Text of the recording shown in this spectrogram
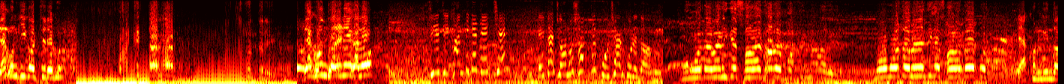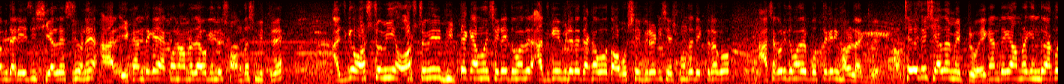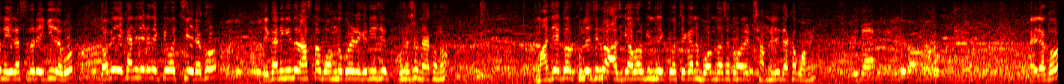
দেখুন কি করছে দেখুন। দেখুন ধরে নিয়ে গেল। যে যেখান থেকে দেখছেন এটা জনস্বার্থে প্রচার করে দেওয়া হোক। মমতা ব্যানার্জিকে সরাতে হবে পশ্চিমবাংলা থেকে। মমতা ব্যানার্জিকে সরাতে হবে এখন কিন্তু আমি দাঁড়িয়েছি শিয়ালদা স্টেশনে আর এখান থেকে এখন আমরা যাব কিন্তু সন্তোষ মিত্রে। আজকে অষ্টমী, অষ্টমীর ভিড়টা কেমন সেটাই তোমাদের আজকে এই ভিডিওতে দেখাবো। তো অবশ্যই ভিডিওটি শেষ পর্যন্ত দেখতে থাকো। আশা করি তোমাদের প্রত্যেকেরই ভালো লাগবে। সেটা হচ্ছে শিয়ালদা মেট্রো। এখান থেকে আমরা কিন্তু এখন এই রাস্তা ধরে এগিয়ে যাব। তবে এখানে যেটা দেখতে পাচ্ছি, এই দেখো, এখানে কিন্তু রাস্তা বন্ধ করে রেখে দিয়েছে প্রশাসন এখনও মাঝে একবার খুলেছিল, আজকে আবার কিন্তু দেখতে পাচ্ছি, এখানে বন্ধ আছে, তোমাদের সামনে যে দেখাবো আমি। এই দেখো,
